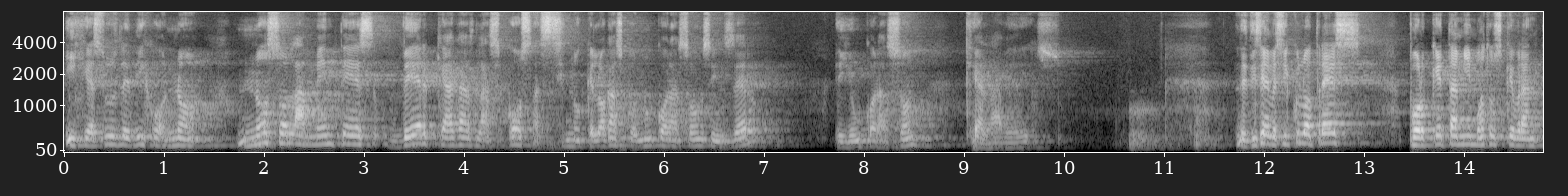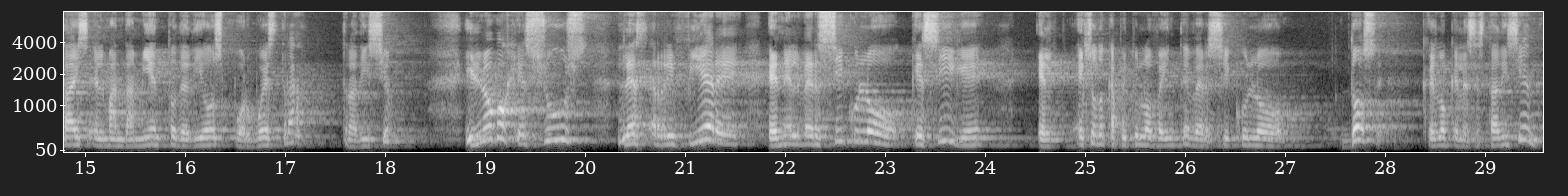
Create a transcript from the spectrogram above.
Y Jesús le dijo, no, no solamente es ver que hagas las cosas, sino que lo hagas con un corazón sincero y un corazón que alabe a Dios. Les dice el versículo 3, ¿por qué también vosotros quebrantáis el mandamiento de Dios por vuestra tradición? Y luego Jesús les refiere en el versículo que sigue, el Éxodo capítulo 20, versículo 12, que es lo que les está diciendo.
